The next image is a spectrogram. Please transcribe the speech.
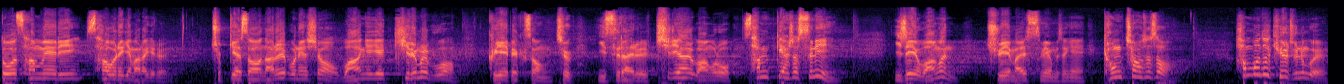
또 사무엘이 사울에게 말하기를 주께서 나를 보내셔 왕에게 기름을 부어 그의 백성 즉 이스라엘을 치리할 왕으로 삼게 하셨으니 이제 왕은 주의 말씀의 음성에 경청하소서 한 번 더 기회를 주는 거예요.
